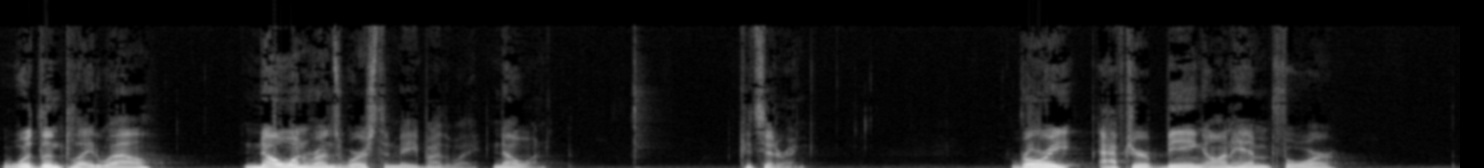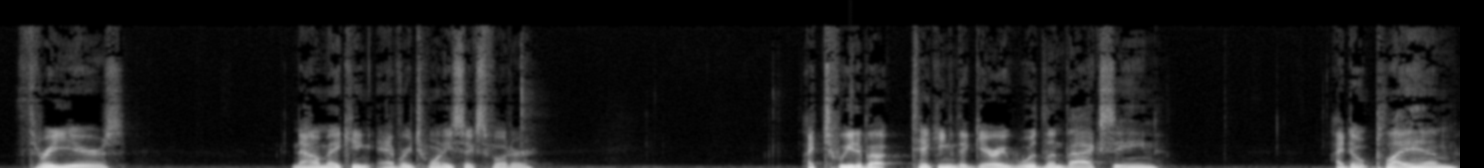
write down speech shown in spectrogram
Woodland played well. No one runs worse than me, by the way. No one. Considering. Rory, after being on him for three years, now making every 26 footer. I tweet about taking the Gary Woodland vaccine. I don't play him.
